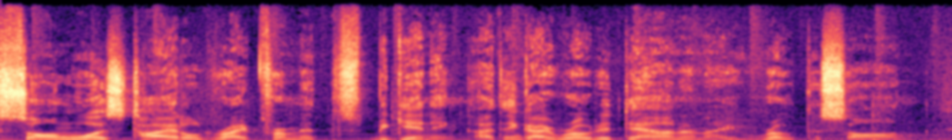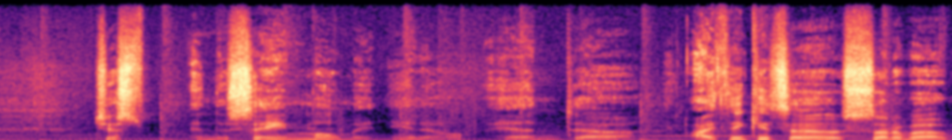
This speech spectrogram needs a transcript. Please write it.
song was titled right from its beginning. I think I wrote it down and I wrote the song just in the same moment, you know. And uh, I think it's a sort of a,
